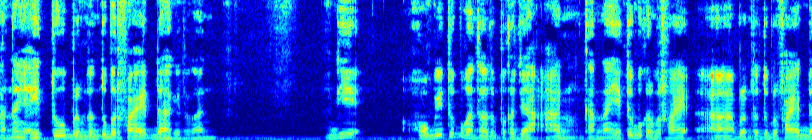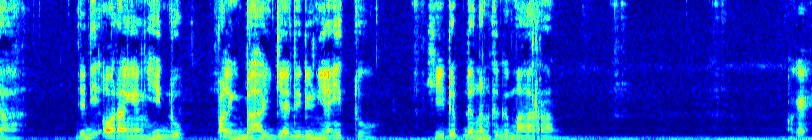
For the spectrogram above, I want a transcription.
karena ya itu belum tentu berfaedah gitu kan. Jadi hobi itu bukan satu pekerjaan karena ya itu bukan berfaedah uh, belum tentu berfaedah. Jadi orang yang hidup paling bahagia di dunia itu hidup dengan kegemaran. Oke.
